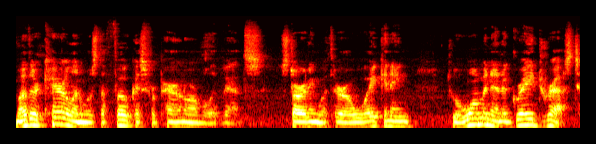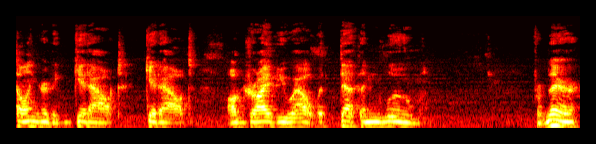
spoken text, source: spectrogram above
Mother Carolyn was the focus for paranormal events, starting with her awakening to a woman in a gray dress telling her to get out, get out, I'll drive you out with death and gloom. From there,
